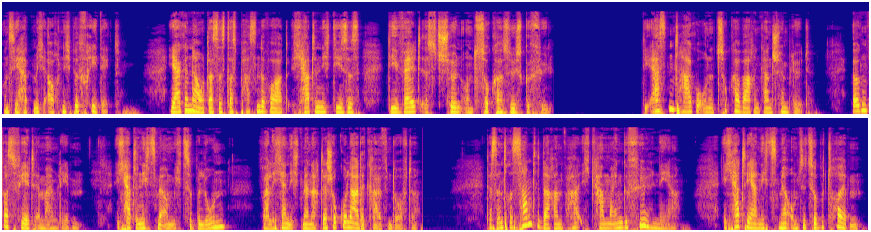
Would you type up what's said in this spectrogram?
Und sie hat mich auch nicht befriedigt. Ja, genau, das ist das passende Wort. Ich hatte nicht dieses Die Welt ist schön und zuckersüß Gefühl. Die ersten Tage ohne Zucker waren ganz schön blöd. Irgendwas fehlte in meinem Leben. Ich hatte nichts mehr, um mich zu belohnen, weil ich ja nicht mehr nach der Schokolade greifen durfte. Das Interessante daran war, ich kam meinen Gefühlen näher. Ich hatte ja nichts mehr, um sie zu betäuben.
